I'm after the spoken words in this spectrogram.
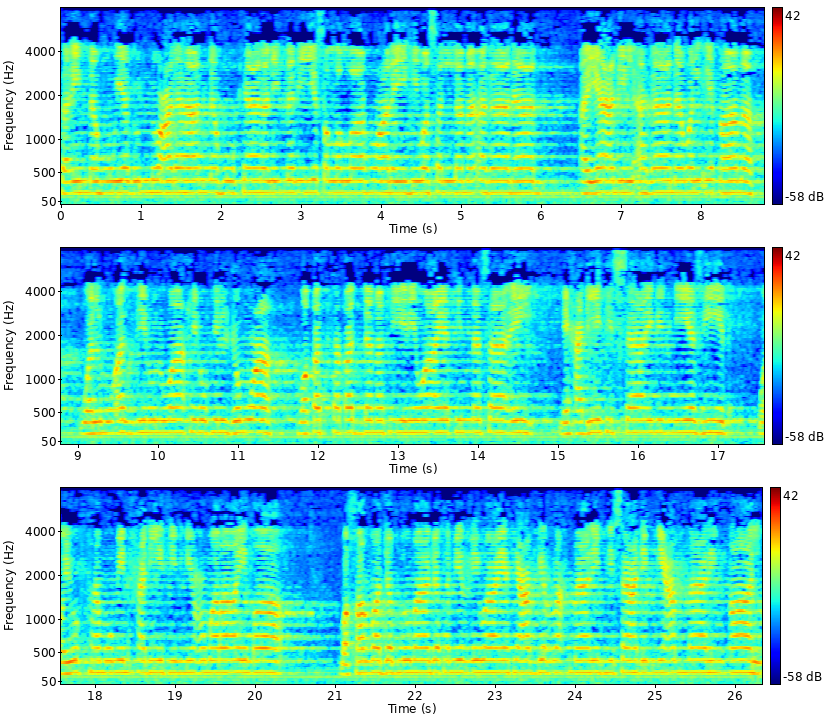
فإنه يدل على أنه كان للنبي صلى الله عليه وسلم أذانان أي يعني الأذان والإقامة والمؤذن الواحد في الجمعة. وقد تقدم في رواية النسائي لحديث السائب بن يزيد ويفهم من حديث ابن عمر أيضا. وخرج ابن ماجة من رواية عبد الرحمن بن سعد بن عمار قال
